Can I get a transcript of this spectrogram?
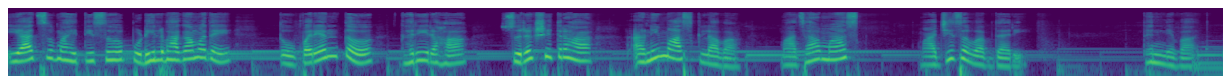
याच माहितीसह पुढील भागामध्ये तोपर्यंत घरी राहा सुरक्षित रहा आणि मास्क लावा. माझा मास्क माझी जबाबदारी. धन्यवाद.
